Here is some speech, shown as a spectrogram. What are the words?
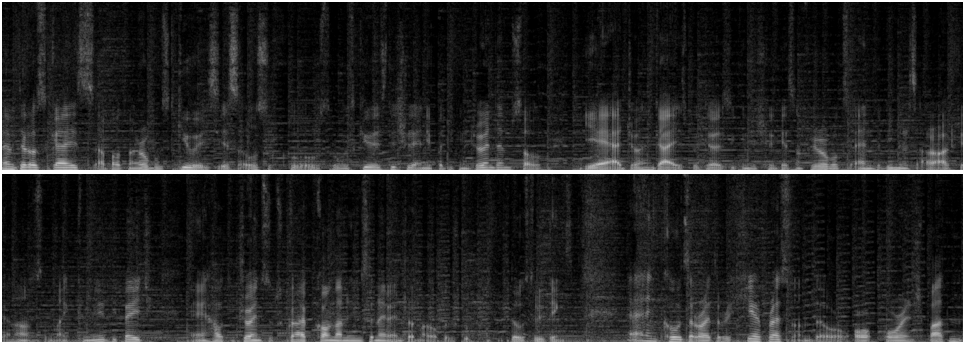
Let me tell also guys about my Robux giveaways, yes also cool. Robux giveaways, literally anybody can join them, so yeah join guys because you can literally get some free Robux and the winners are actually announced on my community page. And how to join, subscribe, comment down username and join my Robux group, those three things. And codes are right over here. Press on the or orange button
